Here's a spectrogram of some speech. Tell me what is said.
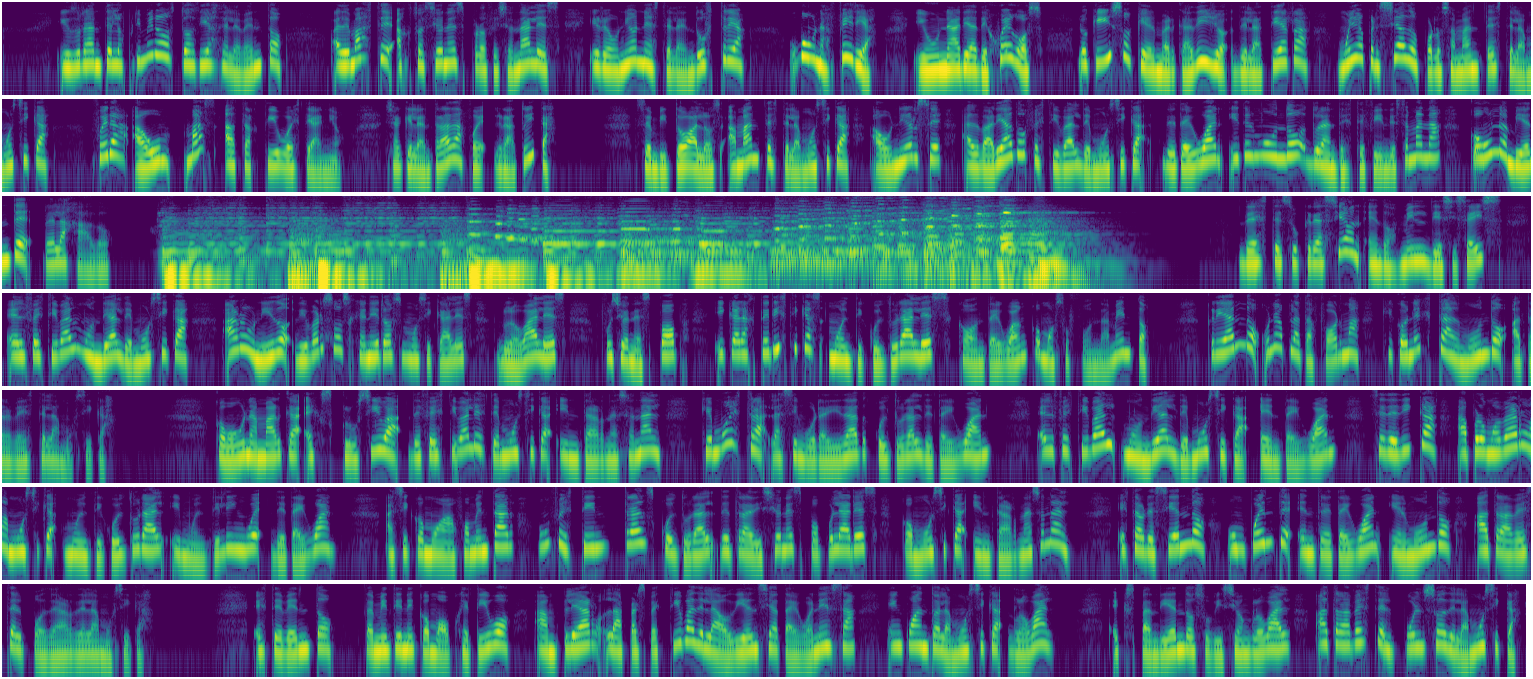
y durante los primeros dos días del evento, además de actuaciones profesionales y reuniones de la industria, hubo una feria y un área de juegos, lo que hizo que el mercadillo de la tierra, muy apreciado por los amantes de la música, fuera aún más atractivo este año, ya que la entrada fue gratuita. Se invitó a los amantes de la música a unirse al variado Festival de Música de Taiwán y del mundo durante este fin de semana con un ambiente relajado. Desde su creación en 2016, el Festival Mundial de Música ha reunido diversos géneros musicales globales, fusiones pop y características multiculturales con Taiwán como su fundamento, creando una plataforma que conecta al mundo a través de la música. Como una marca exclusiva de festivales de música internacional que muestra la singularidad cultural de Taiwán, el Festival Mundial de Música en Taiwán se dedica a promover la música multicultural y multilingüe de Taiwán, así como a fomentar un festín transcultural de tradiciones populares con música internacional, estableciendo un puente entre Taiwán y el mundo a través del poder de la música. Este evento también tiene como objetivo ampliar la perspectiva de la audiencia taiwanesa en cuanto a la música global, expandiendo su visión global a través del pulso de la música.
